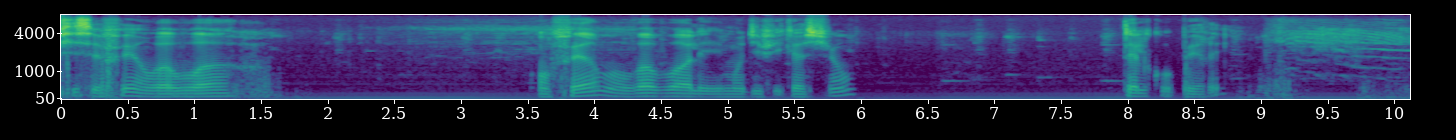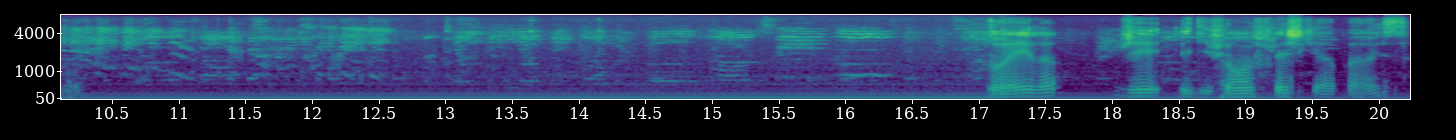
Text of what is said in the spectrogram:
Si c'est fait, on va voir, on ferme, on va voir les modifications telles qu'opérées. Vous voyez là, j'ai les différentes flèches qui apparaissent.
